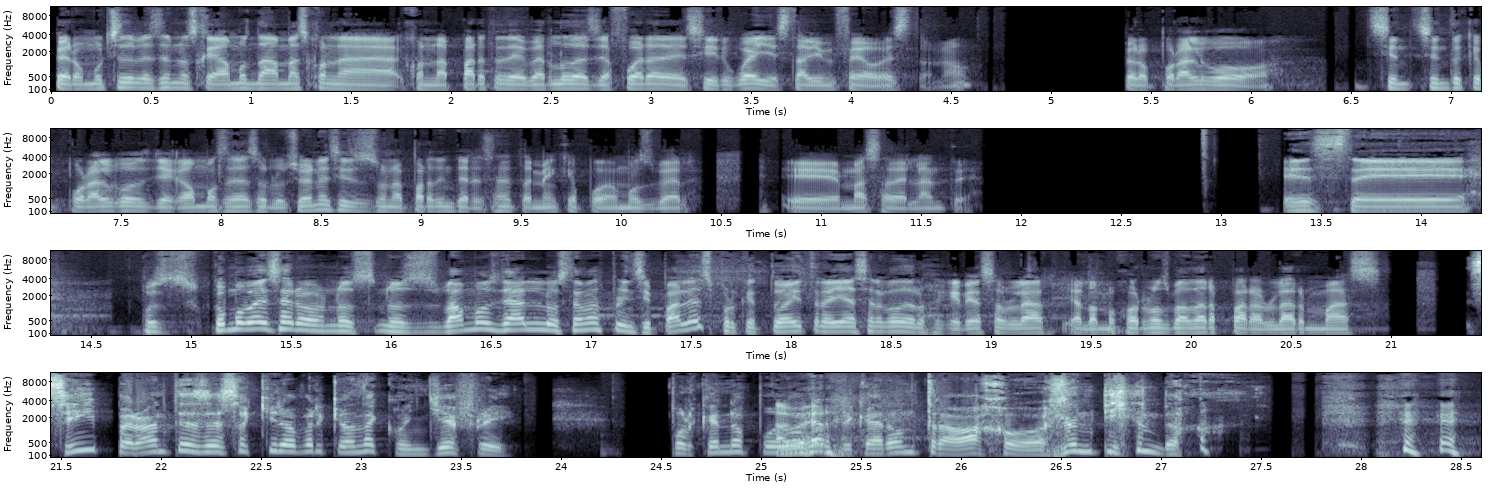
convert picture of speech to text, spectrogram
Pero muchas veces nos quedamos nada más con la, con la parte de verlo desde afuera, de decir, güey, está bien feo esto, ¿no? Pero por algo, siento que por algo llegamos a esas soluciones y eso es una parte interesante también que podemos ver eh, más adelante. Este, pues, ¿cómo ves, Ero? ¿Nos, ¿Nos vamos ya a los temas principales? Porque tú ahí traías algo de lo que querías hablar y a lo mejor nos va a dar para hablar más. Sí, pero antes de eso quiero ver qué onda con Jeffrey. ¿Por qué no pudo aplicar un trabajo? No entiendo.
